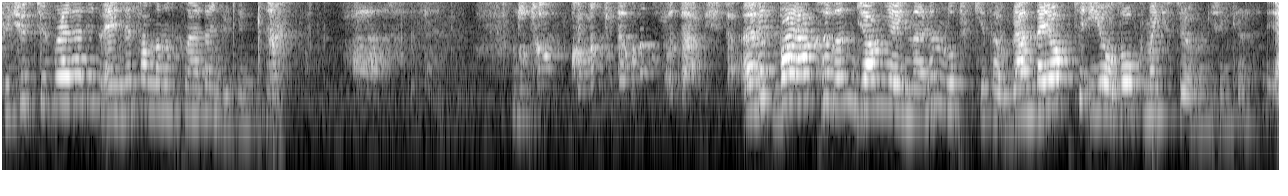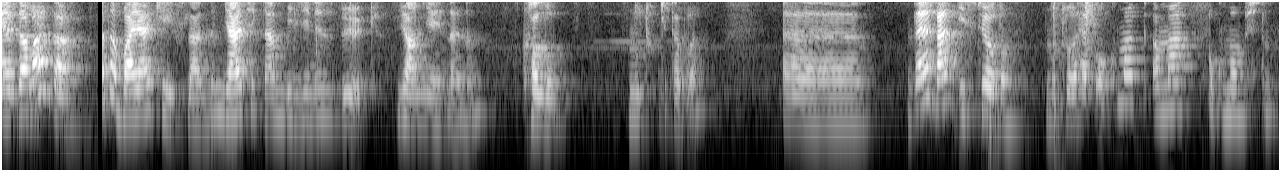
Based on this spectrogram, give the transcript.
Küçük Türk bayrağı dedim elde sallamalıklardan güldüm. Ha. Nutuk kitabını mı göndermişler? Evet bayağı kalın can yayınlarının Nutuk kitabı. Bende yoktu iyi oldu okumak istiyordum çünkü. Evde var da. da bayağı keyiflendim. Gerçekten bildiğiniz büyük can yayınlarının kalın Nutuk kitabı. Ee, ve ben istiyordum Nutuk'u hep okumak ama okumamıştım.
